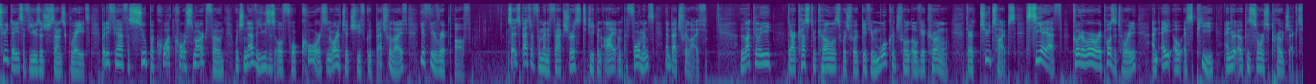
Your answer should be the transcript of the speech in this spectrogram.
Two days of usage sounds great, but if you have a super quad-core smartphone which never uses all four cores in order to achieve good battery life, you feel ripped off. So it's better for manufacturers to keep an eye on performance than battery life. Luckily, there are custom kernels which will give you more control over your kernel. There are two types, CAF, Code Aurora Repository, and AOSP, Android Open Source Project.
